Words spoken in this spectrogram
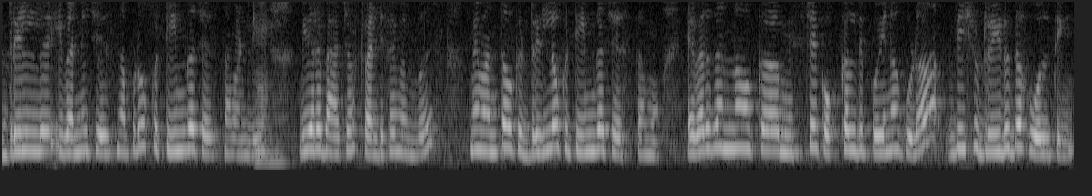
డ్రిల్ ఇవన్నీ చేసినప్పుడు ఒక టీమ్గా చేస్తామండి. We are batch of twenty five members మేమంతా ఒక డ్రిల్ ఒక టీమ్గా చేస్తాము. ఎవరిదన్నా ఒక మిస్టేక్ ఒక్కరిది పోయినా కూడా we should read the whole thing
